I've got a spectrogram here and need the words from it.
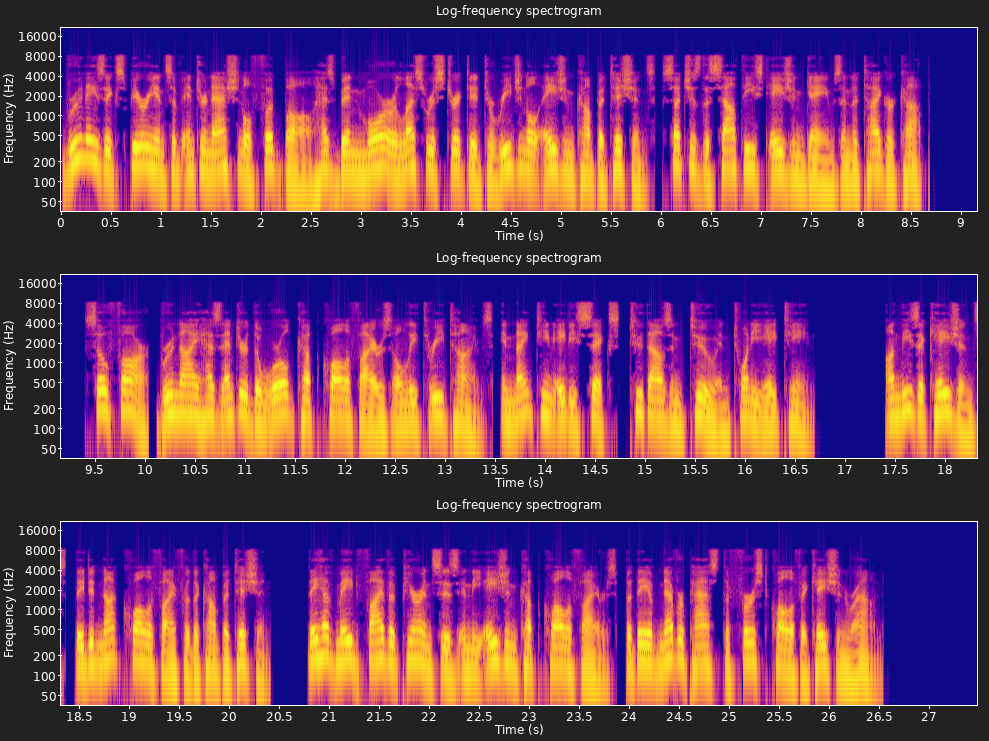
Brunei's experience of international football has been more or less restricted to regional Asian competitions, such as the Southeast Asian Games and the Tiger Cup. So far, Brunei has entered the World Cup qualifiers only three times, in 1986, 2002 and 2018. On these occasions, they did not qualify for the competition. They have made five appearances in the Asian Cup qualifiers, but they have never passed the first qualification round.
